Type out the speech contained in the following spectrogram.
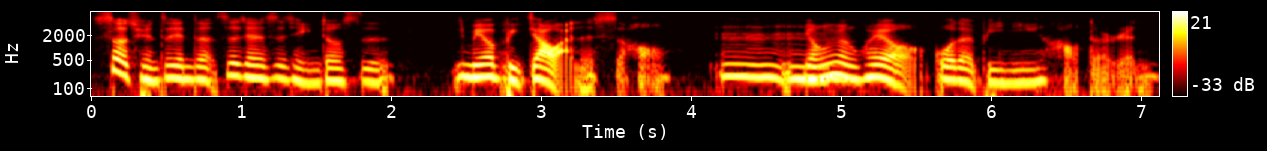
社群这件这这件事情，就是你没有比较完的时候，嗯永远会有过得比你好的人。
